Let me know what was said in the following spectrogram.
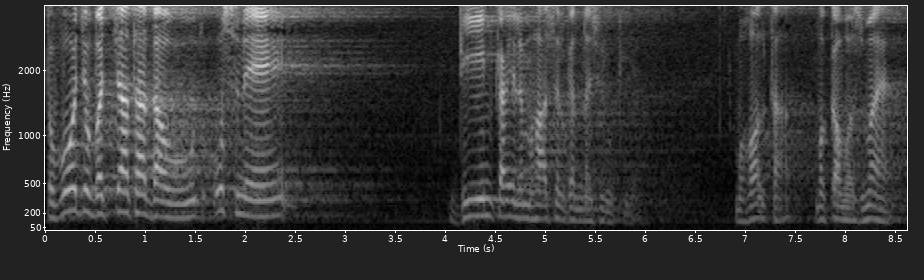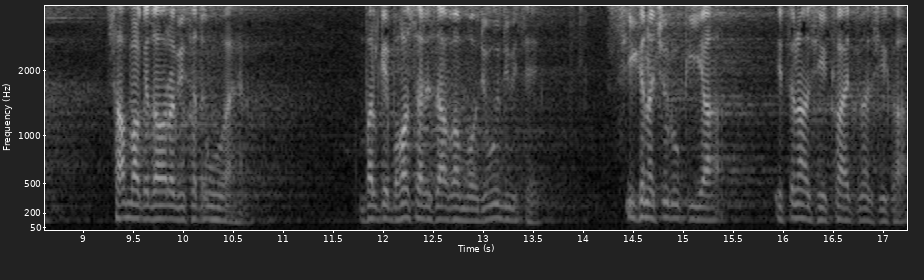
تو وہ جو بچہ تھا داؤد، اس نے دین کا علم حاصل کرنا شروع کیا۔ ماحول تھا، مکہ مزمہ ہے۔ صحابہ کا دور ابھی ختم ہوا ہے۔ بلکہ بہت سارے صحابہ موجود بھی تھے۔ سیکھنا شروع کیا، اتنا سیکھا اتنا سیکھا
